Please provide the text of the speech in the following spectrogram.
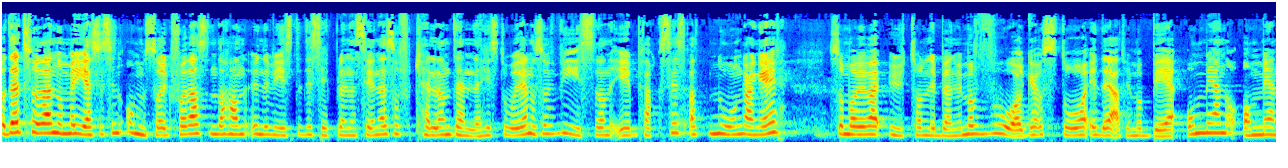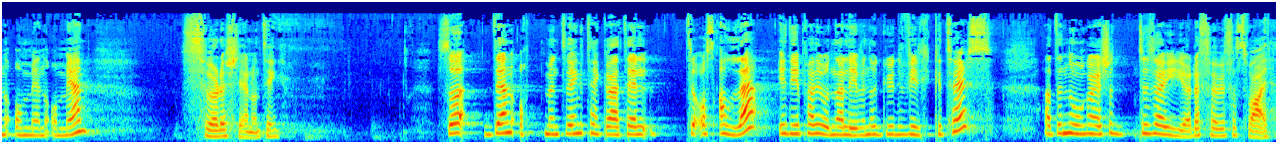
Og Det tror jeg er noe med Jesus sin omsorg for oss. Da han underviste disiplene sine, så forteller han denne historien, og så viser han i praksis at noen ganger så må vi være utholdenlige i bønn. Vi må våge å stå i det at vi må be om igjen og om igjen og om igjen, om igjen før det skjer noe. Så det er en oppmuntring tenker jeg, til, til, oss alle i de periodene av livet når Gud virker taus. At det noen ganger så drøyer det før vi får svar.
